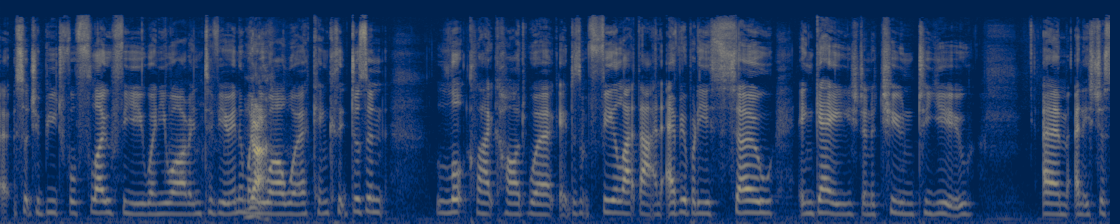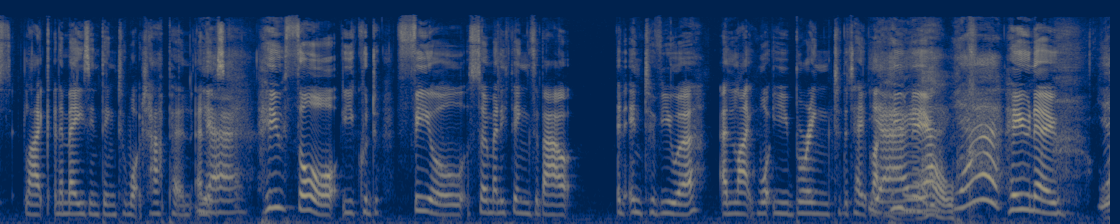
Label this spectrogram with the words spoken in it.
uh, such a beautiful flow for you when you are interviewing and when Yeah. you are working because it doesn't look like hard work it doesn't feel like that and everybody is so engaged and attuned to you um, and it's just like an amazing thing to watch happen and Yeah. it's who thought you could feel so many things about an interviewer and like what you bring to the table like yeah, who knew yeah. Whoa. Yeah. who knew Yeah.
